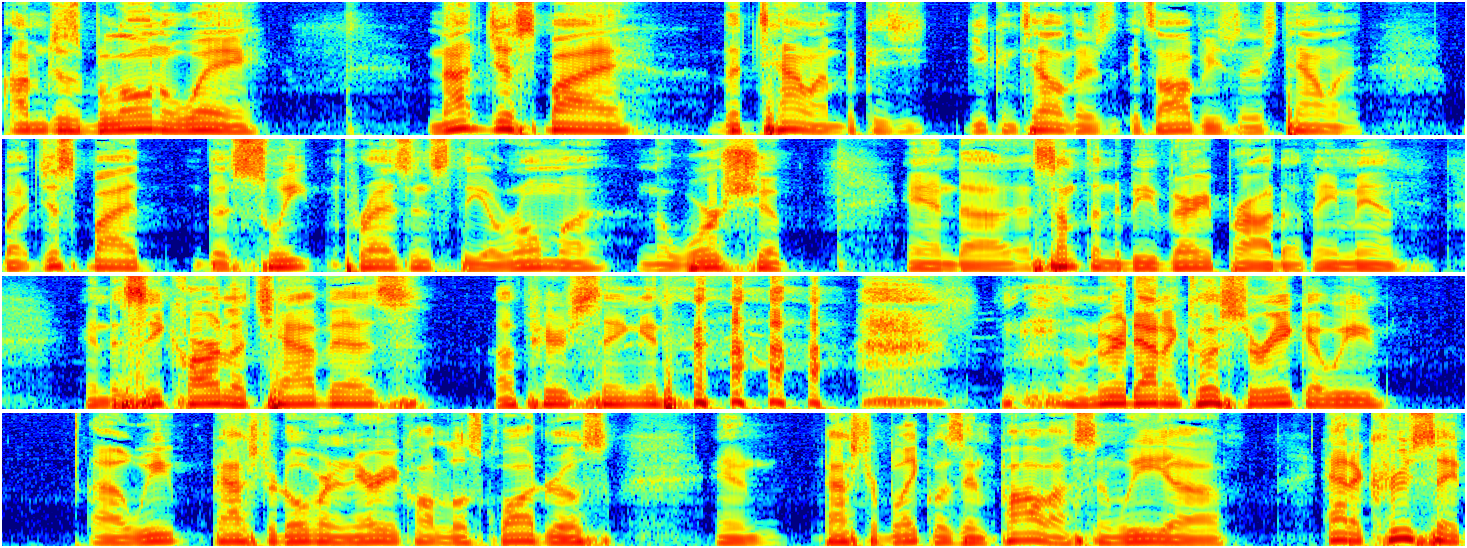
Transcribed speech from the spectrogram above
I'm just blown away, not just by the talent because you, can tell there's it's obvious there's talent, but just by the sweet presence, the aroma, and the worship, and uh, something to be very proud of. Amen. And to see Carla Chavez up here singing. when we were down in Costa Rica, we uh, we pastored over in an area called Los Cuadros, and Pastor Blake was in Pavas, and we uh, had a crusade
